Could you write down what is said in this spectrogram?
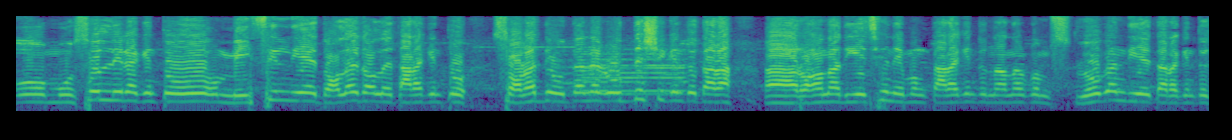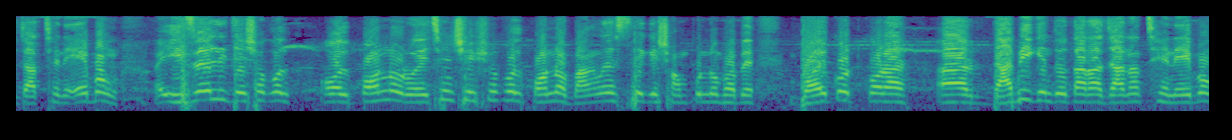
ও মুসল্লিরা কিন্তু মিছিল নিয়ে দলে দলে তারা কিন্তু সরাদি উদ্যানের উদ্দেশ্যে কিন্তু তারা রওনা দিয়েছেন এবং তারা কিন্তু নানা রকম স্লোগান দিয়ে তারা কিন্তু যাচ্ছেন এবং ইসরায়েলি যে সকল পণ্য রয়েছেন সেই সকল পণ্য বাংলাদেশ থেকে সম্পূর্ণভাবে বয়কট করার দাবি কিন্তু তারা জানাচ্ছেন এবং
